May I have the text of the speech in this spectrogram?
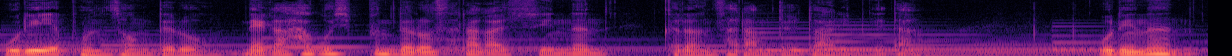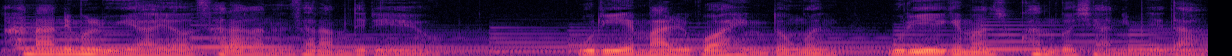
우리의 본성대로 내가 하고 싶은 대로 살아갈 수 있는 그런 사람들도 아닙니다. 우리는 하나님을 위하여 살아가는 사람들이에요. 우리의 말과 행동은 우리에게만 속한 것이 아닙니다.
